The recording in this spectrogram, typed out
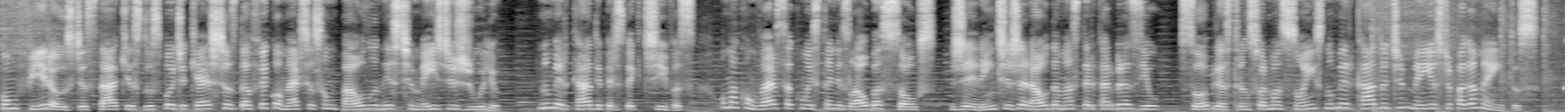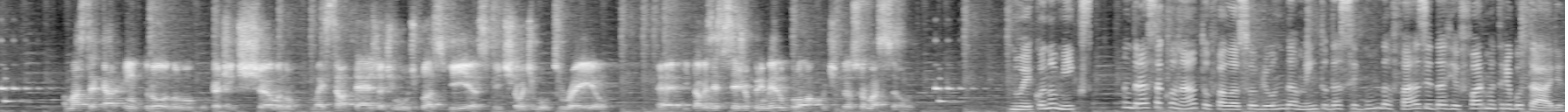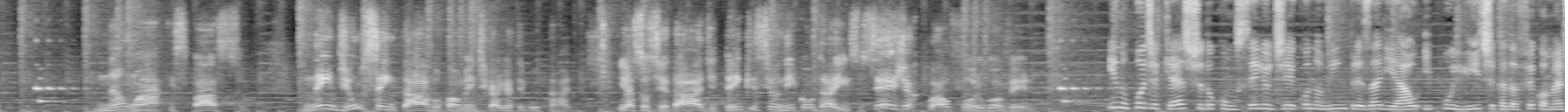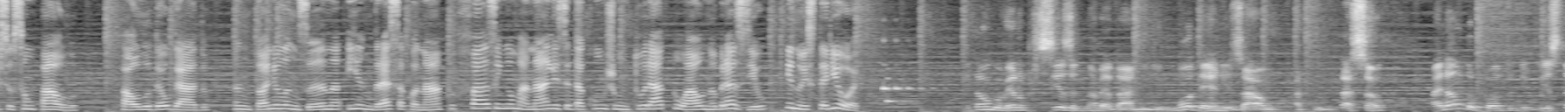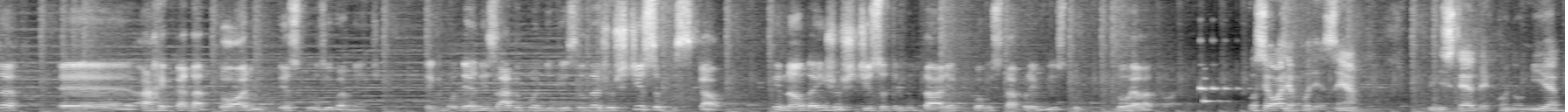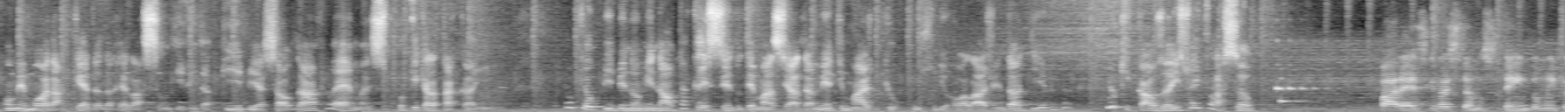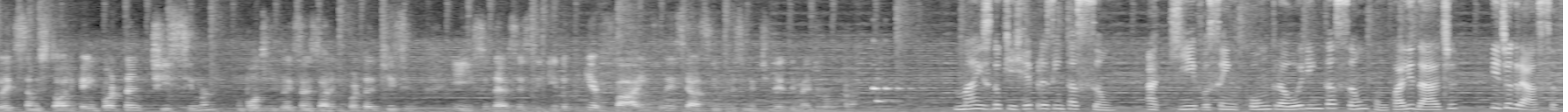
Confira os destaques dos podcasts da Fecomércio São Paulo neste mês de julho. No Mercado e Perspectivas, uma conversa com Stanislau Bassols, gerente-geral da Mastercard Brasil, sobre as transformações no mercado de meios de pagamentos. A Mastercard entrou no, que a gente chama numa estratégia de múltiplas vias, que a gente chama de multi-rail, é, e talvez esse seja o primeiro bloco de transformação. No Economics, André Saconato fala sobre o andamento da segunda fase da reforma tributária. Não há espaço nem de um centavo para aumento de carga tributária. E a sociedade tem que se unir contra isso, seja qual for o governo. E no podcast do Conselho de Economia Empresarial e Política da FEComércio São Paulo, Paulo Delgado, Antônio Lanzana e André Saconato fazem uma análise da conjuntura atual no Brasil e no exterior. Então, o governo precisa, na verdade, de modernizar a tributação, mas não do ponto de vista é, arrecadatório exclusivamente. Tem que modernizar do ponto de vista da justiça fiscal e não da injustiça tributária, como está previsto no relatório. Você olha, por exemplo, o Ministério da Economia comemora a queda da relação dívida-PIB, é saudável? É, mas por que ela está caindo? Porque o PIB nominal está crescendo demasiadamente mais do que o custo de rolagem da dívida, e o que causa isso é a inflação. Parece que nós estamos tendo uma inflexão histórica importantíssima, um ponto de inflexão histórica importantíssimo, e isso deve ser seguido porque vai influenciar sim o crescimento de médio e longo prazo. Mais do que representação, aqui você encontra orientação com qualidade e de graça.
